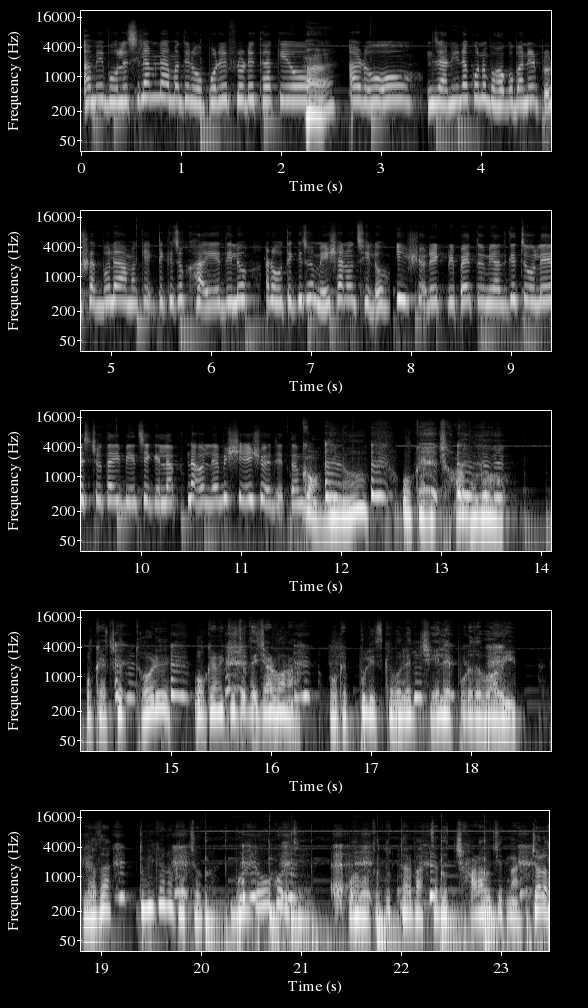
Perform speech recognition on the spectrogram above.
আমি বলেছিলাম না আমাদের ওপরের ফ্লোরে থাকে ও। হ্যাঁ। আর ও জানি না কোনো ভগবানের প্রসাদ বলে আমাকে একটা কিছু খাইয়ে দিল আর ওতে কিছু মেশানো ছিল। ঈশ্বরের কৃপায় তুমি আজকে চলে এসছো তাই বেঁচে গেলাম। না হলে আমি শেষ হয়ে যেতাম। না ওকে আমি ছাড়বো না। ওকে আজকে ধরে ওকে আমি কিছুতেই ছাড়বো না। ওকে পুলিশকে বলে জেলে পুড়ে দেবো আমি। লতা তুমি কেন খাচ্ছ বলতো ও করেছে। ওর মতো কুত্তার বাচ্চাদের ছাড়া উচিত না। চলো।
